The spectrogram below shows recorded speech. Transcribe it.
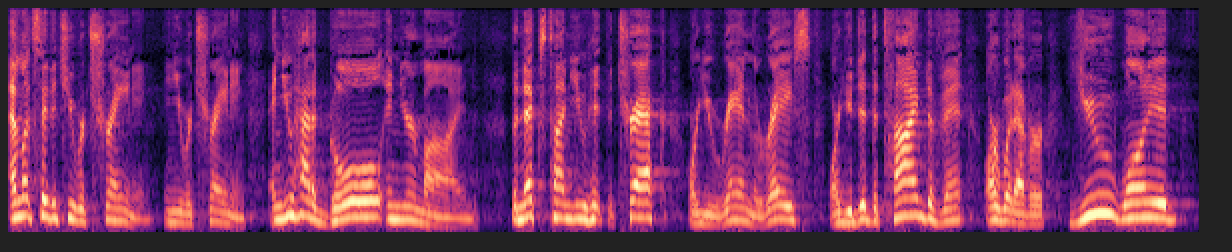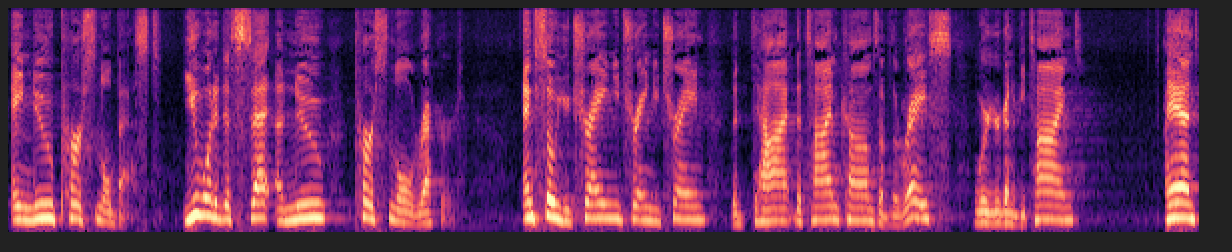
And let's say that you were training and you were training and you had a goal in your mind. The next time you hit the track or you ran the race or you did the timed event or whatever, you wanted a new personal best. You wanted to set a new personal record. And so you train, you train, you train. The time, the time comes of the race where you're going to be timed. And,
